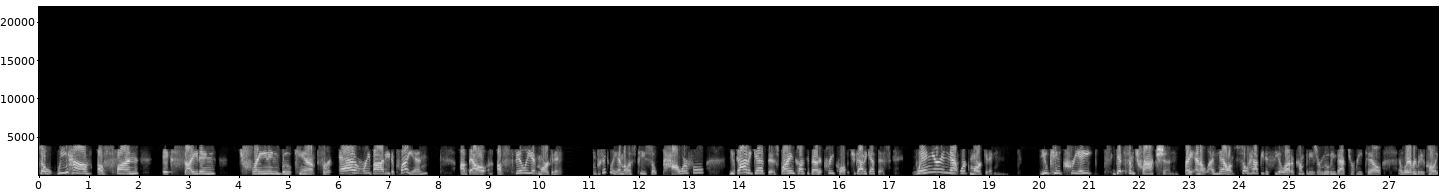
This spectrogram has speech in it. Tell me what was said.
So we have a fun, exciting training boot camp for everybody to play in about affiliate marketing, particularly MLSP, so powerful. You got to get this. Brian talked about it pre-call, but you got to get this. When you're in network marketing, you can create get some traction, right? And now I'm so happy to see a lot of companies are moving back to retail and what everybody's calling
